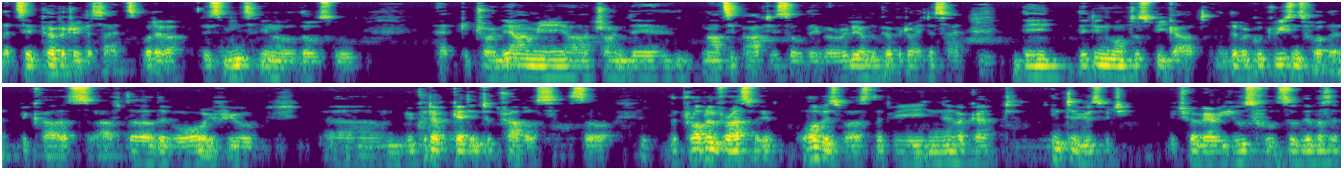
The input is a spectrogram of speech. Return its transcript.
let's say, perpetrator sides, whatever this means, you know, those who had to join the army or join the Nazi party, so they were really on the perpetrator side. They they didn't want to speak out. There were good reasons for that because after the war, if you um, you could have get into troubles. So the problem for us always was that we never got interviews which which were very useful. So there was a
